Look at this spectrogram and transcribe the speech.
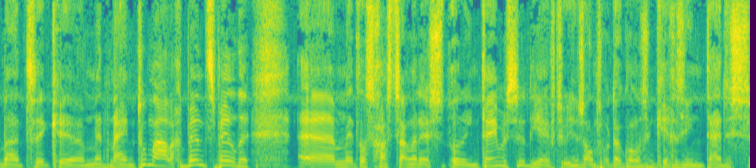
wat ik eh, met mijn toenmalige band speelde. eh, met als gastzangeres Doreen Themersen. Die heeft u in Zandvoort ook wel eens een keer gezien tijdens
